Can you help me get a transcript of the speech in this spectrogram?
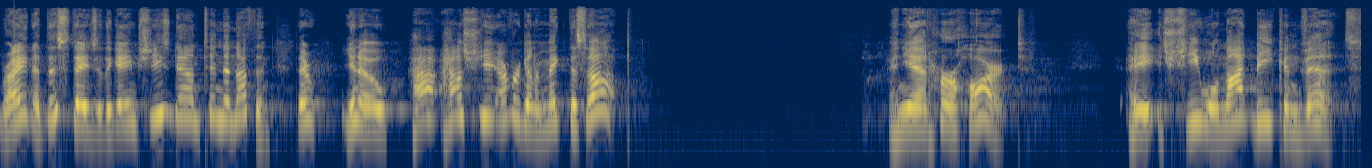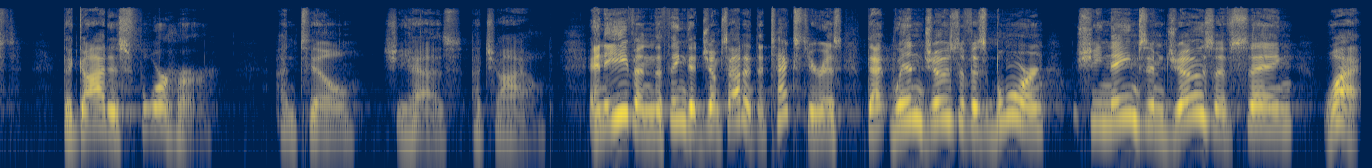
right? At this stage of the game, she's down 10 to nothing. They're, you know, how, how's she ever going to make this up? And yet, her heart, hey, she will not be convinced that God is for her until she has a child. And even the thing that jumps out at the text here is that when Joseph is born, she names him Joseph, saying, What?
